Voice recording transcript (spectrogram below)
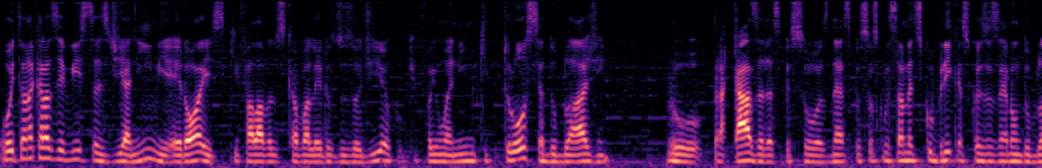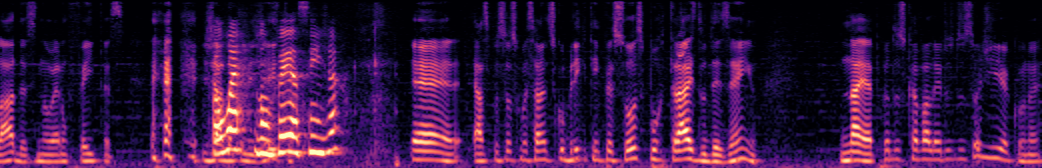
Ou então naquelas revistas de anime, Heróis, que falava dos Cavaleiros do Zodíaco, que foi um anime que trouxe a dublagem pro, pra casa das pessoas, né? As pessoas começaram a descobrir que as coisas eram dubladas e não eram feitas. já Ué, não jeito. veio assim já? É, as pessoas começaram a descobrir que tem pessoas por trás do desenho na época dos Cavaleiros do Zodíaco, né?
